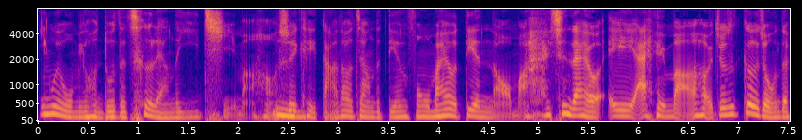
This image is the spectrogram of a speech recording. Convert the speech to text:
因为我们有很多的测量的仪器嘛，哈，所以可以达到这样的巅峰。我们还有电脑嘛，现在还有 AI 嘛，哈，就是各种的。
